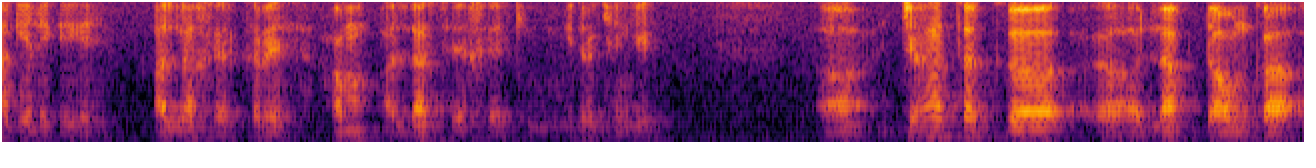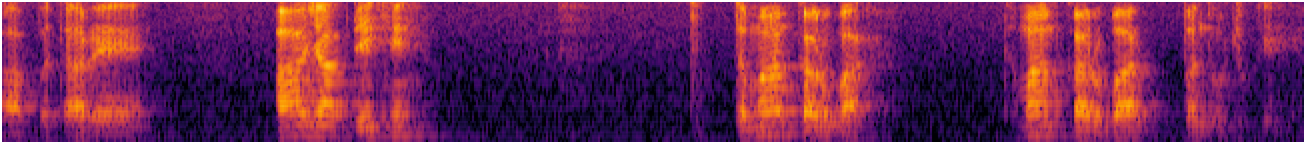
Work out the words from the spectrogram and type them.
आगे लेके गए? अल्लाह खैर करे हम अल्लाह से खैर की उम्मीद रखेंगे। जहाँ तक लॉकडाउन का आप बता रहे हैं आज आप देखें तमाम कारोबार तमाम कारोबार बंद हो चुके हैं।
